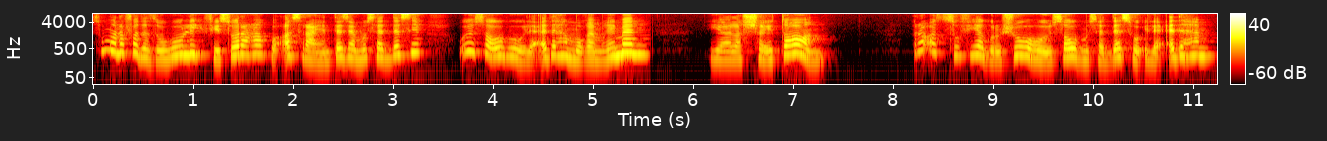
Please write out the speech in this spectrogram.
ثم نفض ذهوله في سرعة وأسرع ينتزع مسدسه ويصوبه لأدهم مغمغما. يا للشيطان! رأت صوفيا جروشو وهو يصوب مسدسه إلى أدهم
